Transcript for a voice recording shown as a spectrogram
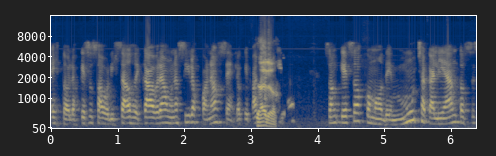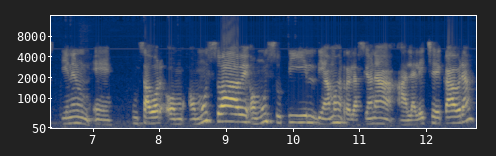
esto, los quesos saborizados de cabra, uno sí los conoce. Lo que pasa es que son quesos como de mucha calidad, entonces tienen un, sabor o, muy suave o muy sutil, digamos, en relación a, la leche de cabra.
